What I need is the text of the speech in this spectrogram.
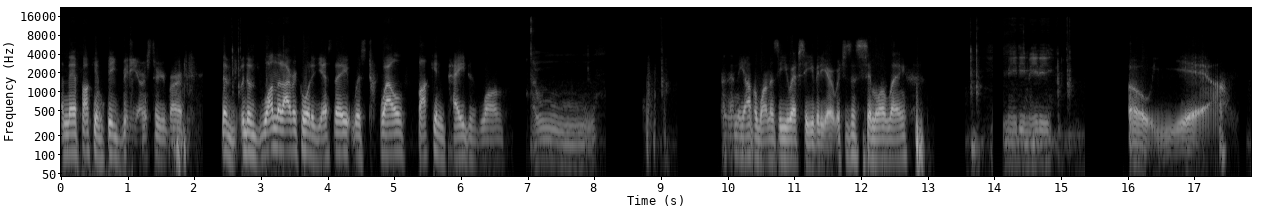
And they're fucking big videos too, bro. The, the one that I recorded yesterday was 12 fucking pages long, Ooh, and then the other one is a UFC video, which is a similar length. meaty, meaty. Oh, yeah.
